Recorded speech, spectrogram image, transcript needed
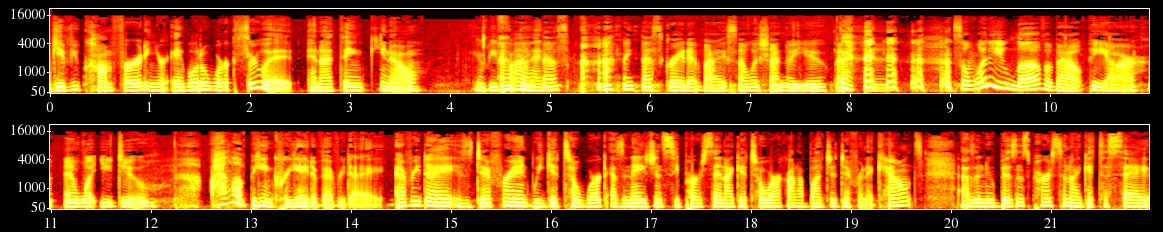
give you comfort and you're able to work through it. And I think, you know, You'll be I think that's I think that's great advice. I wish I knew you back then. so what do you love about PR and what you do? I love being creative every day. Every day is different. We get to work as an agency person. I get to work on a bunch of different accounts. As a new business person, I get to say,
